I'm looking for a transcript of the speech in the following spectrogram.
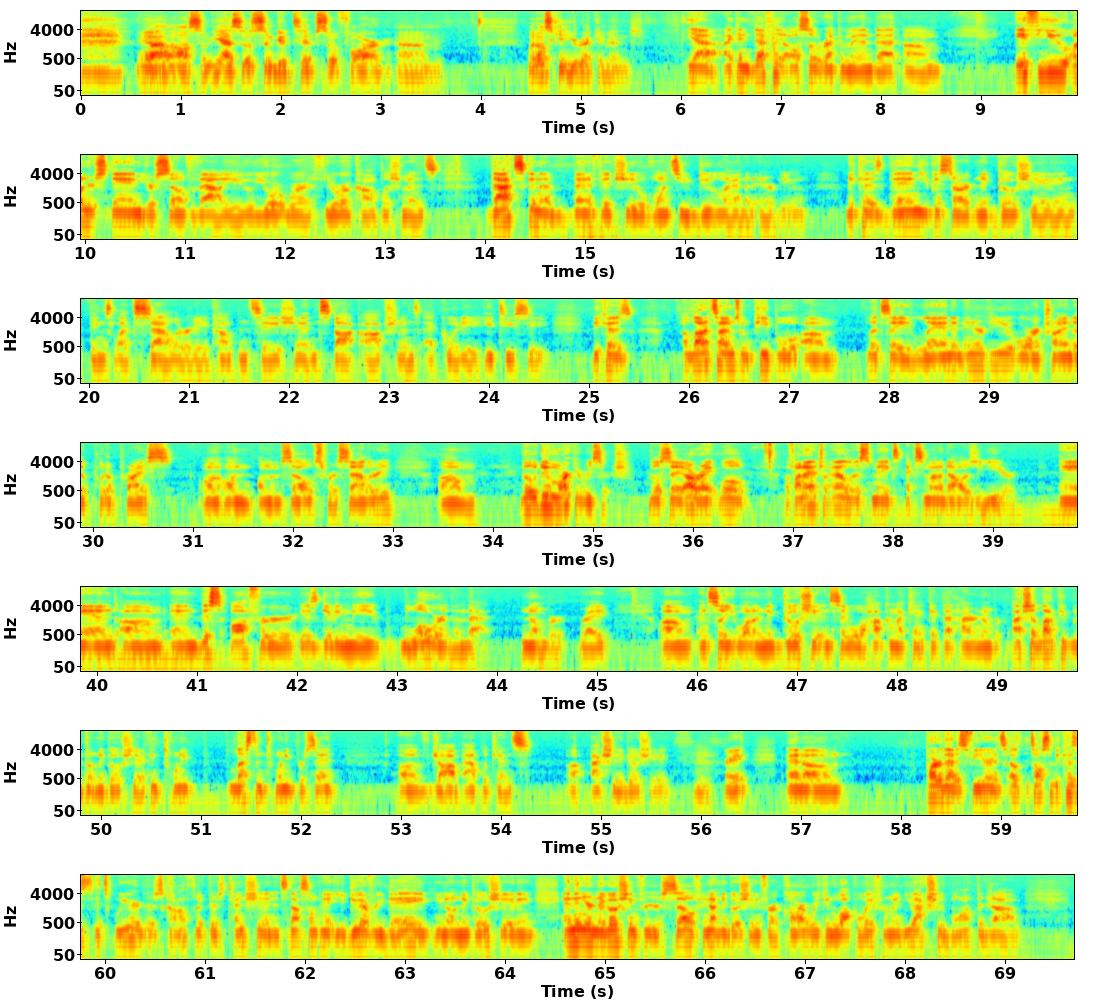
Wow, awesome. Yeah, so those are some good tips so far. Um, what else can you recommend? Yeah, I can definitely also recommend that um, if you understand your self value, your worth, your accomplishments, that's going to benefit you once you do land an interview. Because then you can start negotiating things like salary, compensation, stock options, equity, etc. Because a lot of times when people, um, let's say, land an interview or are trying to put a price on, on, on themselves for a salary, um, they'll do market research. They'll say, all right, well, a financial analyst makes X amount of dollars a year, and um, and this offer is giving me lower than that number, right? Um, and so you want to negotiate and say, well, how come I can't get that higher number? Actually, a lot of people don't negotiate. I think twenty less than twenty percent of job applicants uh, actually negotiate, right? And um, part of that is fear and it's, it's also because it's, it's weird there's conflict there's tension it's not something that you do every day you know negotiating and then you're negotiating for yourself you're not negotiating for a car where you can walk away from it you actually want the job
